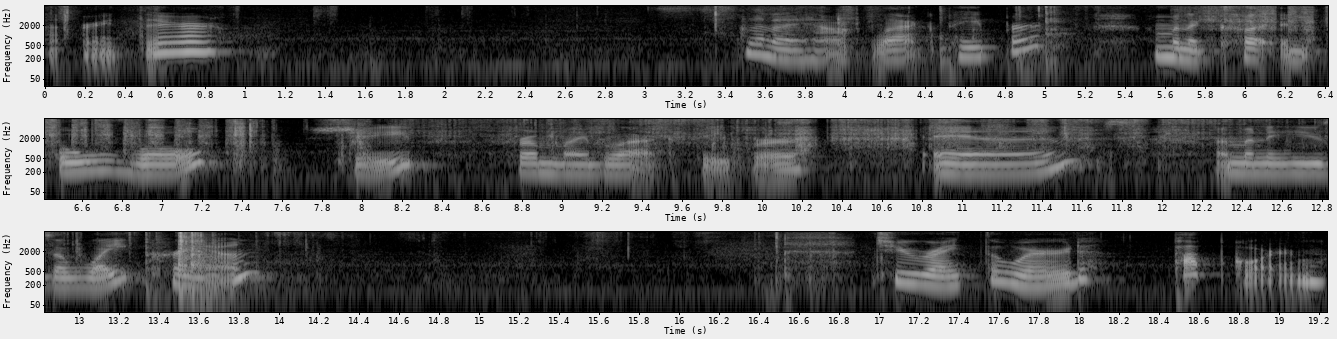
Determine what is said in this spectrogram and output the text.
that right there. Then I have black paper. I'm going to cut an oval shape from my black paper. And I'm going to use a white crayon to write the word popcorn.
